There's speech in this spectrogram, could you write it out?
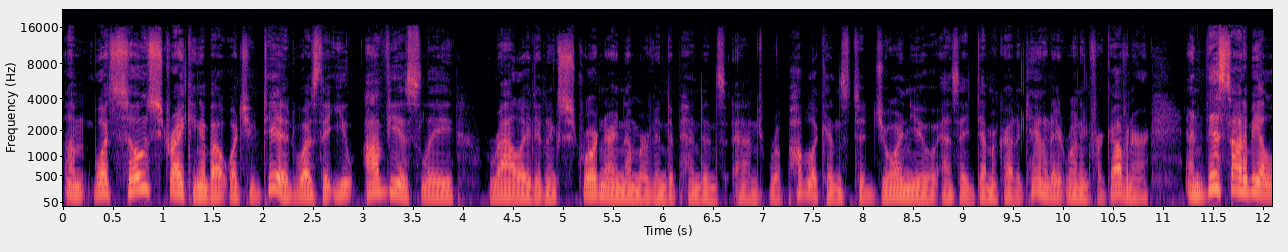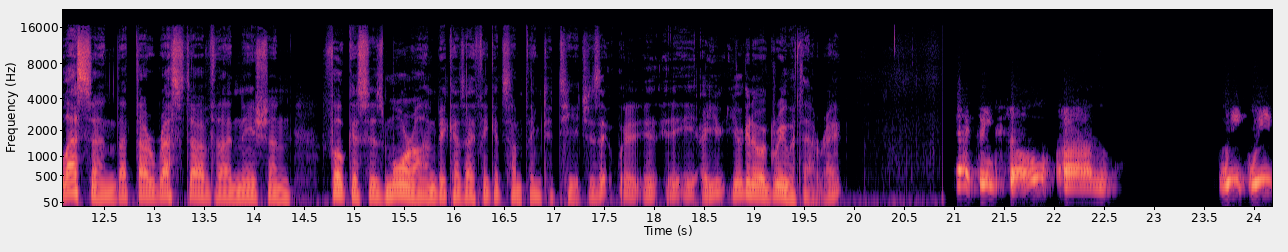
Um, what's so striking about what you did was that you obviously rallied an extraordinary number of independents and Republicans to join you as a Democratic candidate running for governor. And this ought to be a lesson that the rest of the nation focuses more on because I think it's something to teach. Is it? Are you, you're going to agree with that, right? I think so. Um, we we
